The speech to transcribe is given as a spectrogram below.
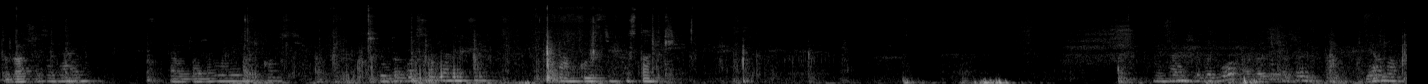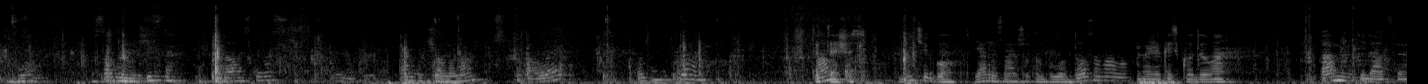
Туди що заглянь. Там теж бути кості. Тут також. Там кості, остатки. Це явно особливо чисте. Навести вас. Там нічого нема, але теж непогано. Тут Там? теж щось. Нічого. Я не знаю, що там було до завалу. Може якась кладова. Там вентиляція.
